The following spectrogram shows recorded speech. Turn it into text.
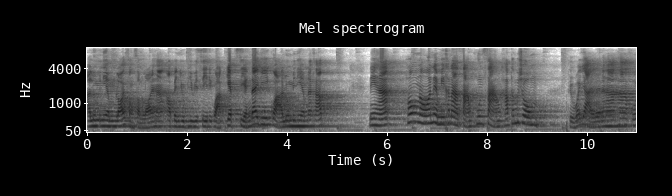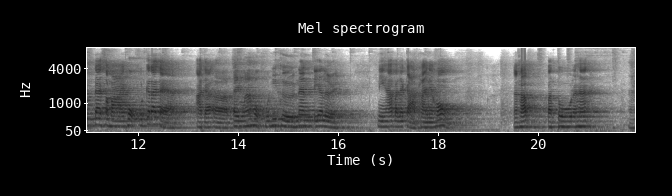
อลูมิเนียมร้อยสองสามร้อยฮะเอาเป็น UPVC ดีกว่า เก็บเสียงได้ดีกว่าอลูมิเนียมนะครับ นี่ฮะห้องนอนเนี่ยมีขนาด3คูณ3ครับท่านผู้ชม ถือว่าใหญ่เลยนะฮะ5ฟุตได้สบาย 6 ฟุตก็ได้แต่ อาจจะเอ่อเต็มนะ6ฟุตนี่คือแน่นเตี้ยเลย นี่ฮะบรรยากาศภายในห้องนะครับ ประตูนะฮะอ่า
